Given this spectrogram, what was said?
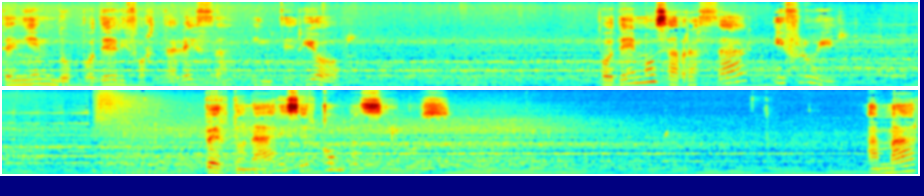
Teniendo poder y fortaleza interior, podemos abrazar y fluir, perdonar y ser compasivos, amar,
